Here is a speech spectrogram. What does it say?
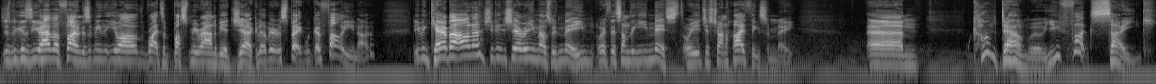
Just because you have a phone doesn't mean that you are right to bust me around and be a jerk. A little bit of respect would go far, you know. Do you even care about Anna? She didn't share emails with me, or if there's something you missed, or you're just trying to hide things from me. Um, calm down, will you? Fuck's sake.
